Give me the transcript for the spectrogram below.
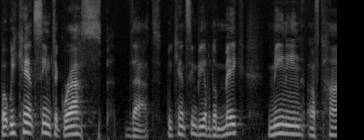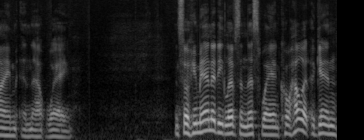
but we can't seem to grasp that. We can't seem to be able to make meaning of time in that way. And so humanity lives in this way. And Kohelet, again,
